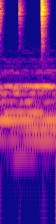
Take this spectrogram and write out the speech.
you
